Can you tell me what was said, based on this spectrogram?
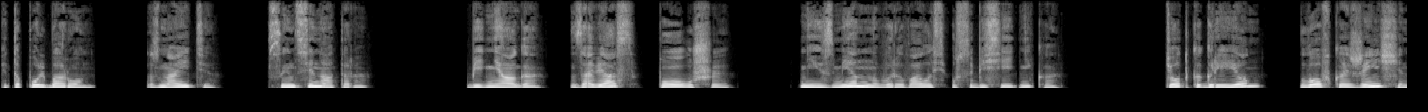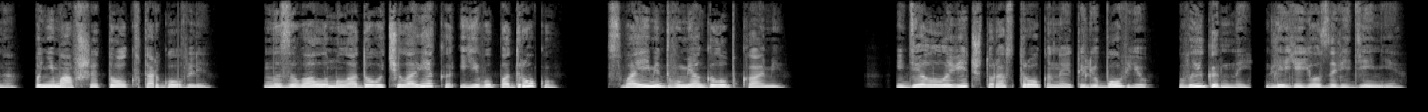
Это Поль Барон. Знаете, сын сенатора. Бедняга, завяз по уши, неизменно вырывалась у собеседника. Тетка Грион, ловкая женщина, понимавшая толк в торговле, называла молодого человека и его подругу своими двумя голубками и делала вид, что растрогана этой любовью, выгодной для ее заведения.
